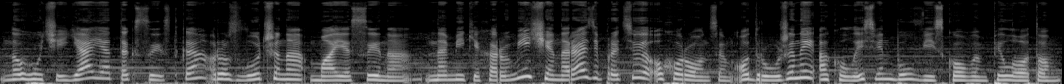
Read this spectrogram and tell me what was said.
Ногучі яя, таксистка, розлучена, має сина. Намікі Харумічі наразі працює охоронцем, одружений, а колись він був військовим пілотом.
